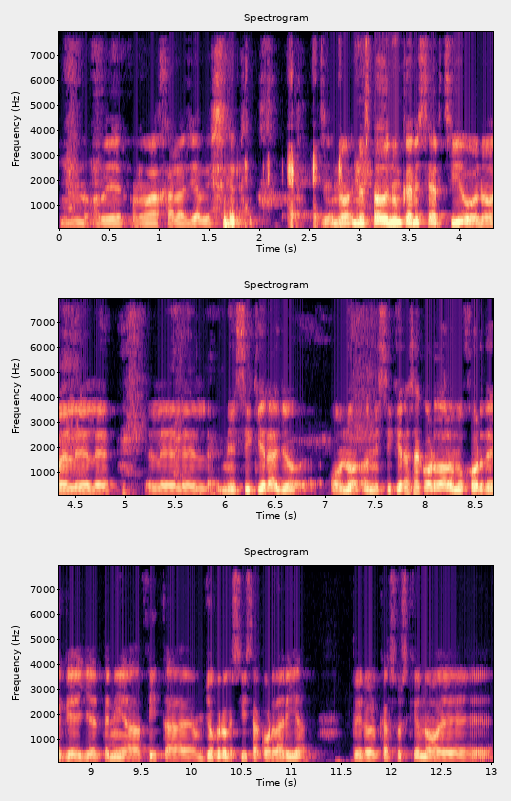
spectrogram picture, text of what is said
no, a ver, ¿cómo va a dejar las llaves? no, no he estado nunca en ese archivo, ¿no? El, el- el- ni siquiera yo, o no, ni siquiera se acordó a lo mejor de que ya tenía cita. Yo creo que sí se acordaría, pero el caso es que no, eh,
